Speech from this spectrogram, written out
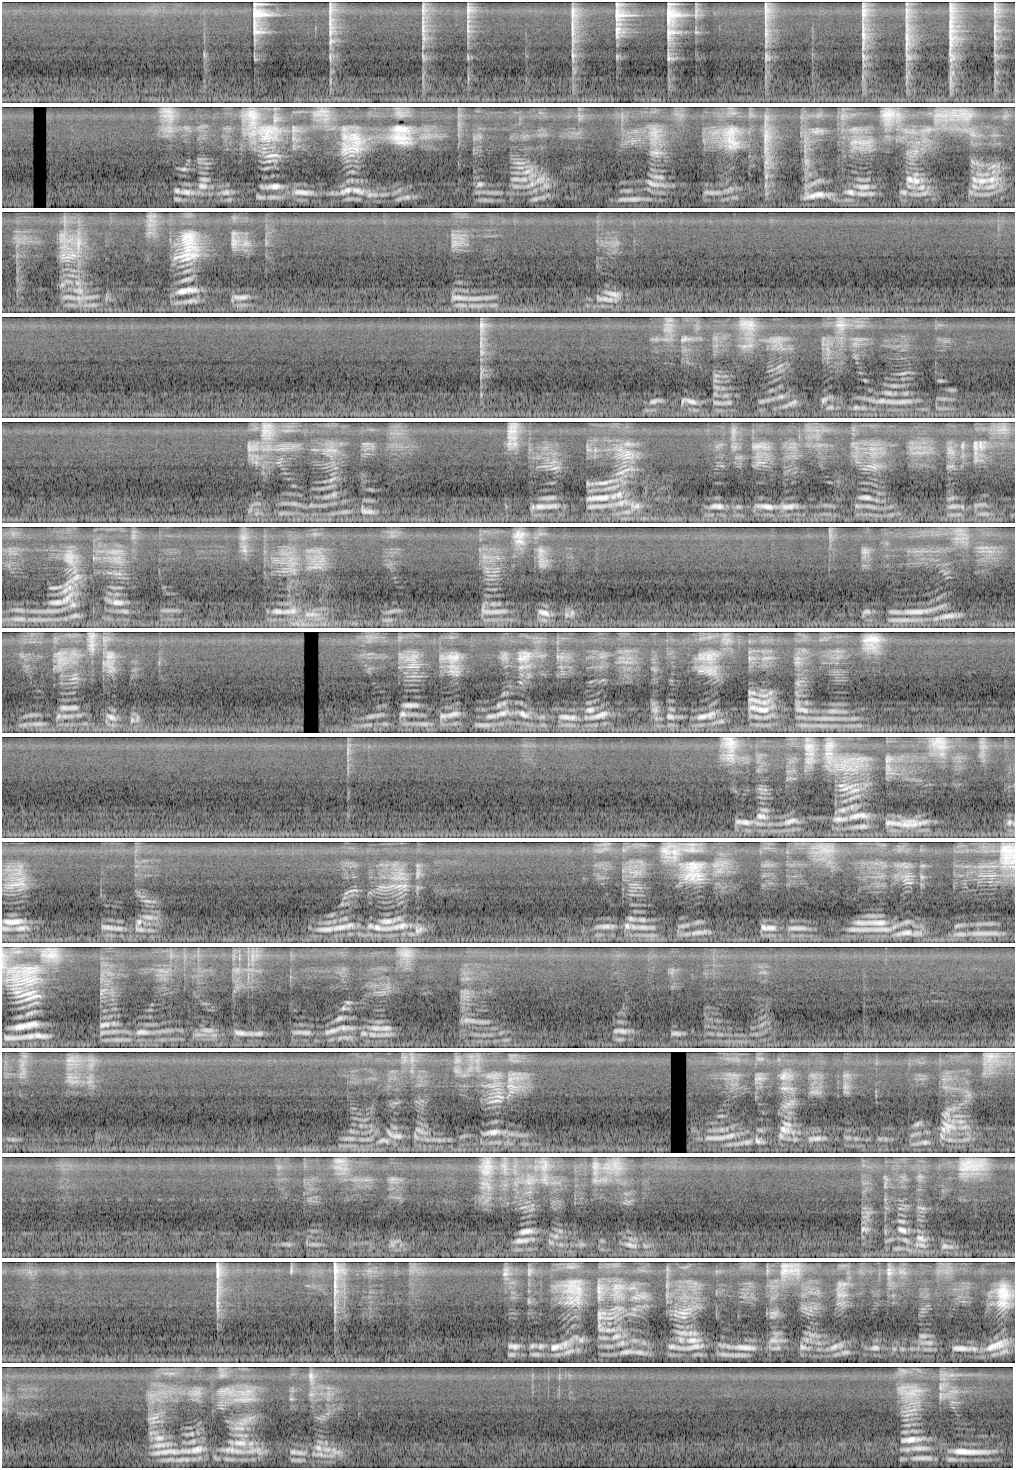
So the mixture is ready and now we have take two bread slice soft and spread it in bread. This is optional if you want to if you want to spread all vegetables you can and if you not have to spread it you can skip it. It means you can skip it. You can take more vegetable at the place of onions. So the mixture is spread to the whole bread you can see that is very delicious. I am going to take two more breads and put it on the this now your sandwich is ready. I'm going to cut it into two parts. You can see it. Your sandwich is ready. Another piece So today I will try to make a sandwich which is my favorite. I hope you all enjoy it. Thank you.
